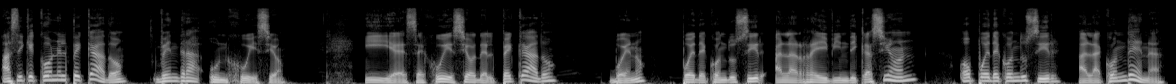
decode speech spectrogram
Así que con el pecado vendrá un juicio. Y ese juicio del pecado, bueno, puede conducir a la reivindicación o puede conducir a la condena.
